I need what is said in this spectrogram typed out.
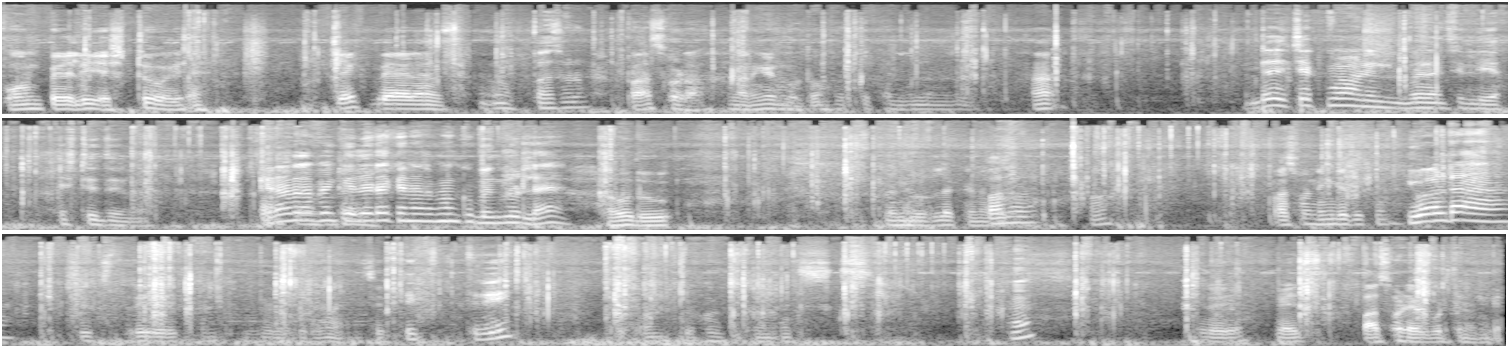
ಫೋನ್ಪೇಲಿ ಎಷ್ಟು ಇದೆ? ಚೆಕ್ ಬ್ಯಾಲೆನ್ಸ್ ಪಾಸ್ವರ್ಡ್ ಪಾಸ್ವರ್ಡ ನನಗೆ ಗೊತ್ತು. ಹಾಂ? ಬೇರೆ ಚೆಕ್ ಮಾಡಿ ನಿಮ್ಮ ಬ್ಯಾಲೆನ್ಸ್ ಇಲ್ಲಿ ಎಷ್ಟಿದೆ. ಕೆನರಾ ಬ್ಯಾಂಕ್ ಎಲ್ಲ ಕೆನರಾ ಬ್ಯಾಂಕ್ ಬೆಂಗಳೂರಲ್ಲ? ಹೌದು. ಬೆಂಗಳೂರಲ್ಲೇ ಕೆನರಾ ಹಾಂ? ಪಾಸ್ವರ್ಡ್ ನಿಮಗೆ ಬೇಕು ಇವಲ್ಡ six three eight six six three one two six ಹಾಂ? ಗೈಸ್ ಪಾಸ್ವರ್ಡ್ ಹೇಳ್ಬಿಡ್ತೀನಿ ನಿಮಗೆ.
